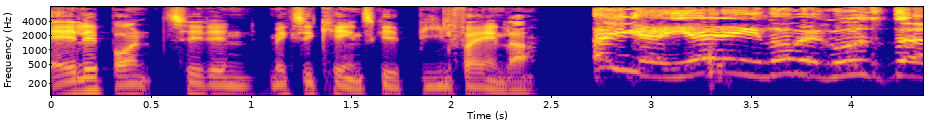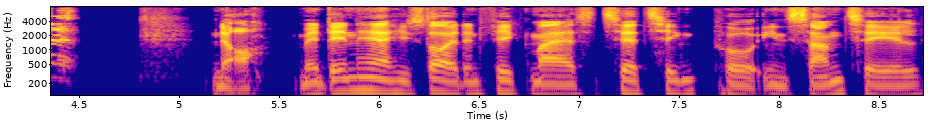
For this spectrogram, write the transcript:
alle bånd til den meksikanske bilforhandler. Ay, ay, ay, no me gusta. Nå, men den her historie, den fik mig altså til at tænke på en samtale,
